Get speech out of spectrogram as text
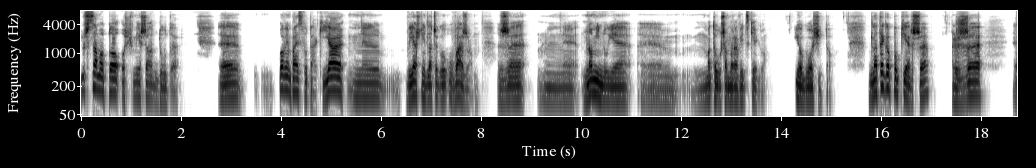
już samo to ośmiesza Dudę. E, Powiem Państwu tak, ja e, wyjaśnię dlaczego uważam, że mm, nominuję e, Mateusza Morawieckiego i ogłosi to. Dlatego po pierwsze, że e,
